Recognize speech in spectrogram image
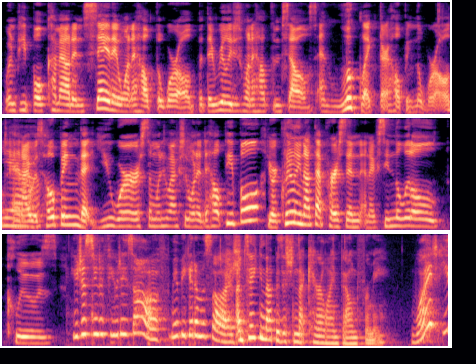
when people come out and say they want to help the world, but they really just want to help themselves and look like they're helping the world. And I was hoping that you were someone who actually wanted to help people. You're clearly not that person, and I've seen the little clues. You just need a few days off. Maybe get a massage. I'm taking that position that Caroline found for me. What? You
